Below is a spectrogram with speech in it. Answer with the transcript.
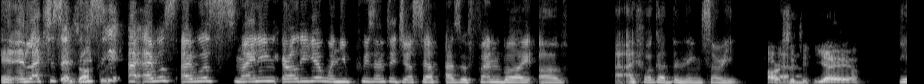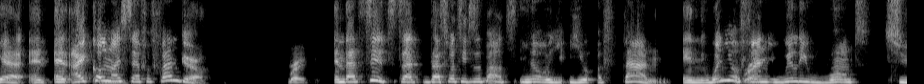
and, and like you said, Exactly. you see, I, I was I was smiling earlier when you presented yourself as a fanboy of I forgot the name, sorry. Our Uh, city. Yeah, yeah, yeah. Yeah, and and I call Mhm. myself a fan girl. Right. and that's it that that's what it's about you know you, you're a fan and when you're a fan Right. you really want to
